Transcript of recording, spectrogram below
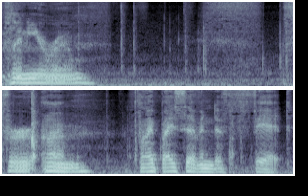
Plenty of room for um 5 by 7 to fit.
